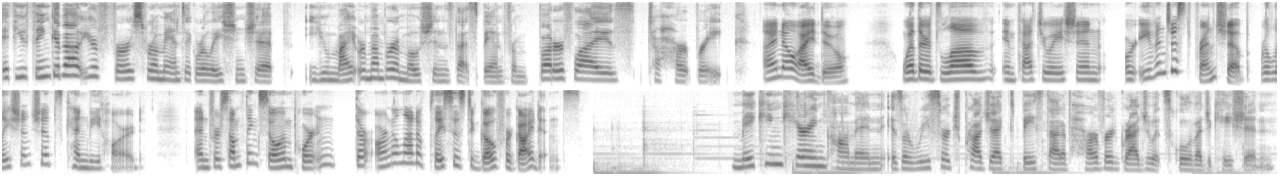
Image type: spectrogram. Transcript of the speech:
If you think about your first romantic relationship, you might remember emotions that span from butterflies to heartbreak. I know I do. Whether it's love, infatuation, or even just friendship, relationships can be hard. And for something so important, there aren't a lot of places to go for guidance. Making Caring Common is a research project based out of Harvard Graduate School of Education.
